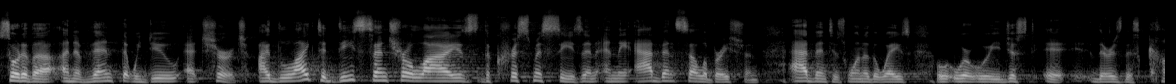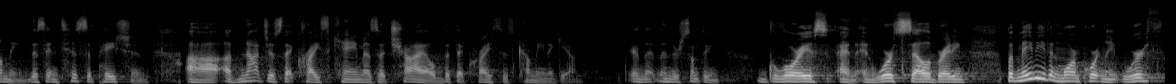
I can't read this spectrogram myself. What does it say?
sort of a, an event that we do at church. I'd like to decentralize the Christmas season and the Advent celebration. Advent is one of the ways where we just, it, there's this coming, this anticipation uh, of not just that Christ came as a child, but that Christ is coming again. And then there's something glorious and, and worth celebrating, but maybe even more importantly, worth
